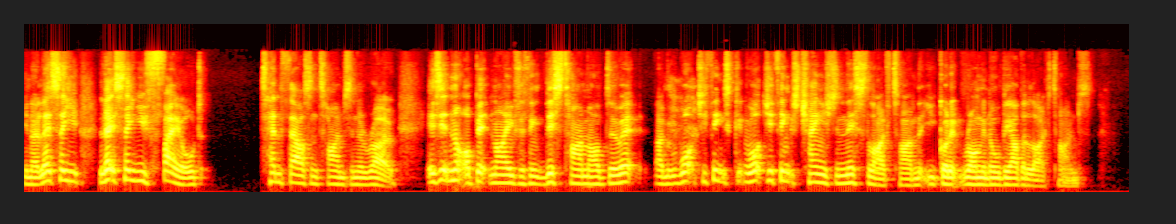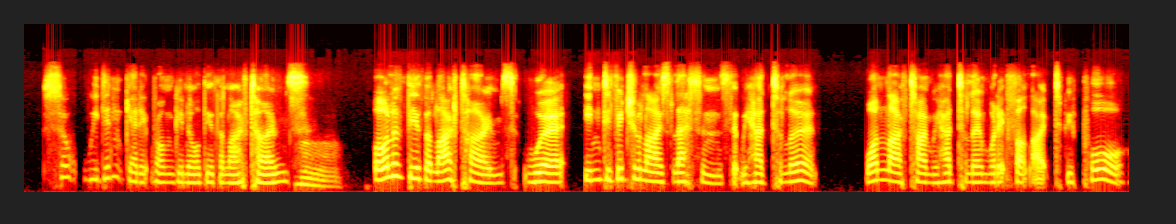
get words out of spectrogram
You know, let's say you let's say you failed 10,000 times in a row. Is it not a bit naive to think this time I'll do it? I mean, what do you think's what do you think's changed in this lifetime that you got it wrong in all the other lifetimes? So we didn't get it wrong in all the other lifetimes. Hmm. All of the other lifetimes were individualized lessons that we had to learn. One lifetime we had to learn what it felt like to be poor.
